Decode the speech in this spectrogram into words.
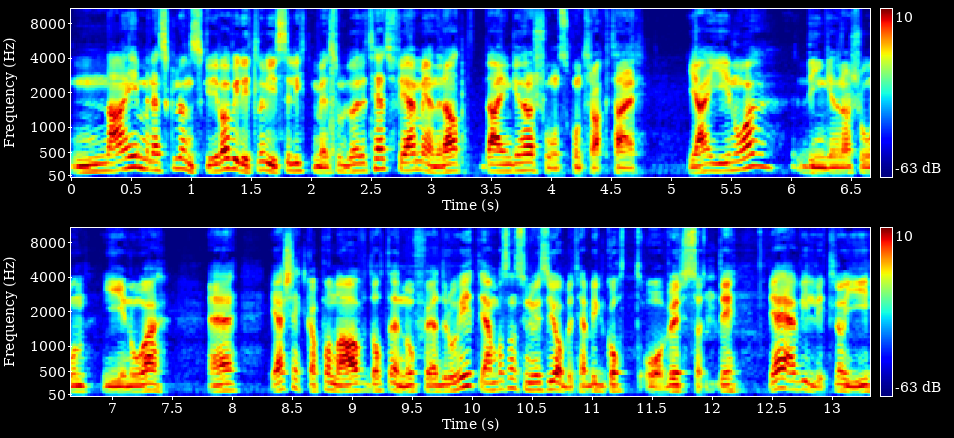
Nei, men jeg skulle ønske de var villige til å vise litt mer solidaritet, for jeg mener at det er en generasjonskontrakt her. Jeg gir noe, din generasjon gir noe. Eh, jeg sjekka på nav.no før jeg dro hit. Jeg må sannsynligvis jobbe til jeg blir godt over 70. Det er jeg villig til å gi.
